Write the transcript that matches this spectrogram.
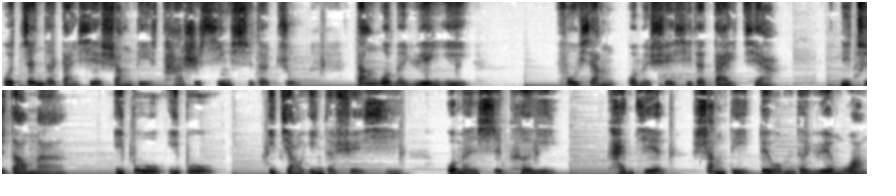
我真的感谢上帝，他是信实的主。当我们愿意付上我们学习的代价，你知道吗？一步一步、一脚印的学习，我们是可以看见上帝对我们的愿望。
